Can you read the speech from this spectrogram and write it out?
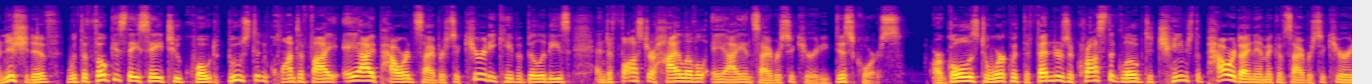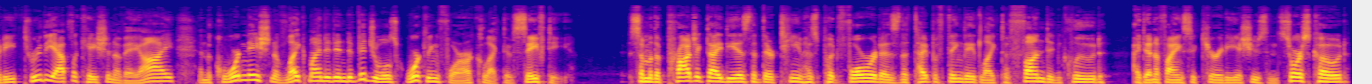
initiative with the focus, they say, to quote, boost and quantify AI powered cybersecurity capabilities and to foster high level AI and cybersecurity discourse. Our goal is to work with defenders across the globe to change the power dynamic of cybersecurity through the application of AI and the coordination of like minded individuals working for our collective safety. Some of the project ideas that their team has put forward as the type of thing they'd like to fund include identifying security issues in source code,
